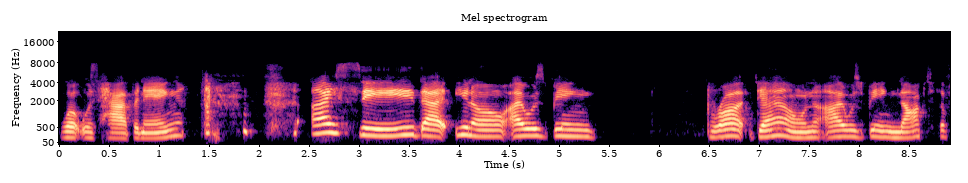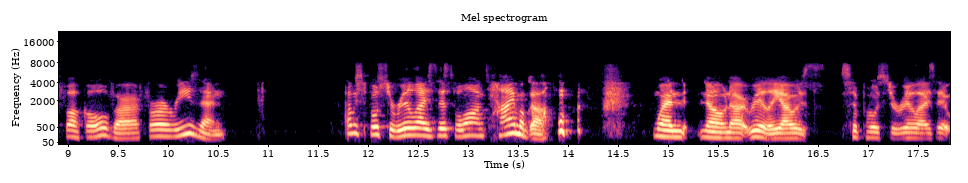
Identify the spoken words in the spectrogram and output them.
what was happening. I see that, you know, I was being brought down. I was being knocked the fuck over for a reason. I was supposed to realize this a long time ago. when, no, not really. I was supposed to realize it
